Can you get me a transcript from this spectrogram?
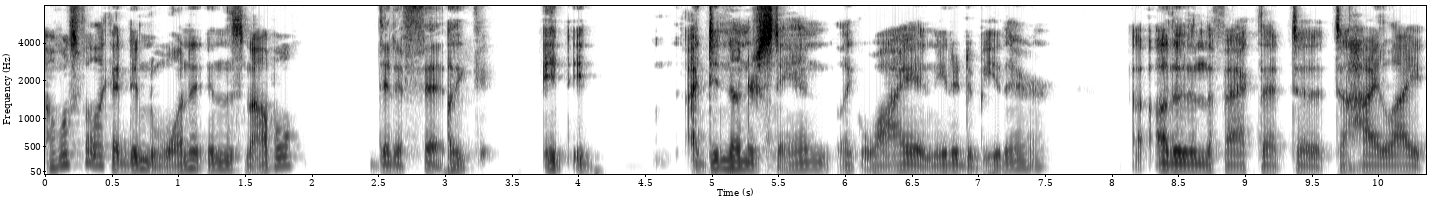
almost felt like i didn't want it in this novel Did it fit? like it it i didn't understand like why it needed to be there other than the fact that to to highlight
